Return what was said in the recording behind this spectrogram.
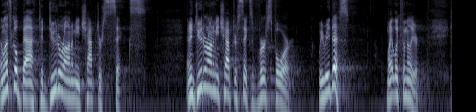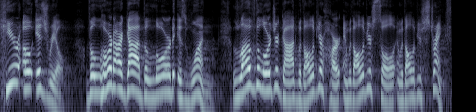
And let's go back to Deuteronomy chapter 6. And in Deuteronomy chapter 6, verse 4, we read this. Might look familiar. Hear, O Israel, the Lord our God, the Lord is one. Love the Lord your God with all of your heart and with all of your soul and with all of your strength.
